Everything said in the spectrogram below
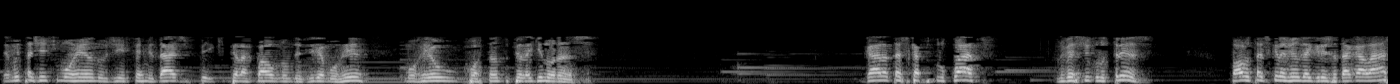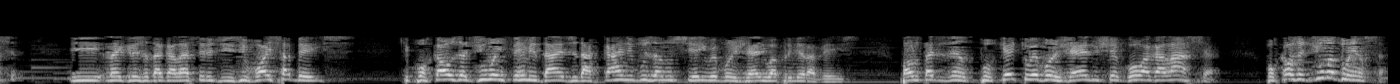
Tem muita gente morrendo de enfermidade pela qual não deveria morrer, morreu, portanto, pela ignorância. Gálatas capítulo 4, no versículo 13. Paulo está escrevendo a igreja da Galácia, e na igreja da Galácia ele diz: E vós sabeis que por causa de uma enfermidade da carne vos anunciei o evangelho a primeira vez. Paulo está dizendo: por que, que o evangelho chegou à Galácia? Por causa de uma doença.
